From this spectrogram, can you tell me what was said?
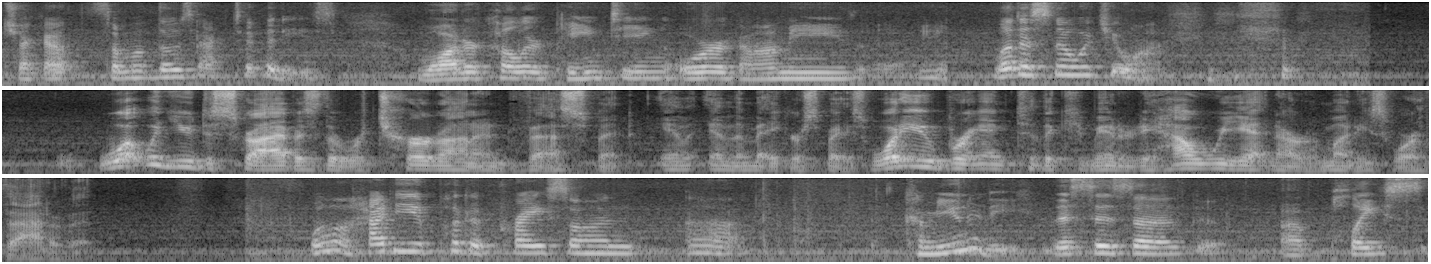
check out some of those activities. Watercolor painting origami you know, let us know what you want What would you describe as the return on investment in, in the makerspace? What are you bringing to the community? How are we getting our money's worth out of it? well how do you put a price on uh, community this is a, a place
